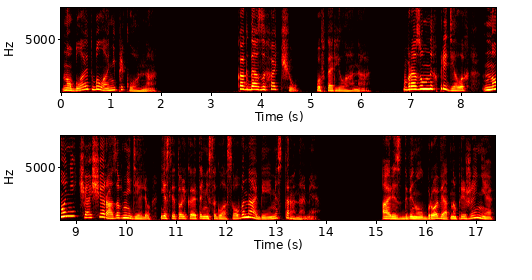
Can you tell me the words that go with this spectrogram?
но Блайт была непреклонна. «Когда захочу», — повторила она. «В разумных пределах, но не чаще раза в неделю, если только это не согласовано обеими сторонами». Арис двинул брови от напряжения,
